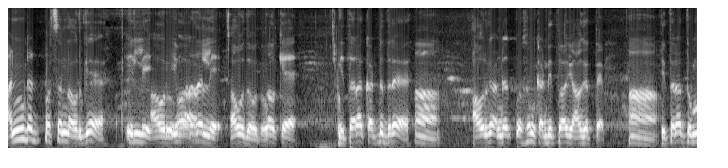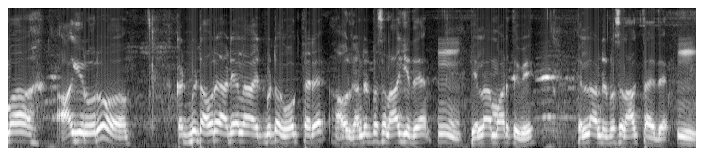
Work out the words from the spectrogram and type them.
ಹಂಡ್ರೆಡ್ ಪರ್ಸೆಂಟ್ ಅವ್ರಿಗೆ ಇಲ್ಲಿ ಅವರು ಈ ಮರದಲ್ಲಿ? ಹೌದೌದು. ಓಕೆ. ಈ ತರ ಕಟ್ಟಿದ್ರೆ ಅವ್ರಿಗೆ ಹಂಡ್ರೆಡ್ ಪರ್ಸೆಂಟ್ ಖಂಡಿತವಾಗಿ ಆಗುತ್ತೆ. ಈ ತರ ತುಂಬಾ ಆಗಿರೋರು ಕಟ್ಬಿಟ್ಟು ಅವರೇ ಅಡಿಯೆಲ್ಲ ಇಟ್ಬಿಟ್ಟು ಹೋಗ್ತಾರೆ. ಅವ್ರಿಗೆ ಹಂಡ್ರೆಡ್ ಪರ್ಸೆಂಟ್ ಆಗಿದೆ. ಎಲ್ಲ ಮಾಡ್ತೀವಿ. ಎಲ್ಲ ಹಂಡ್ರೆಡ್ ಪರ್ಸೆಂಟ್ ಆಗ್ತಾ ಇದೆ. ಹ್ಮ್.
